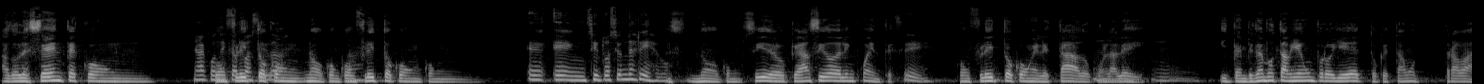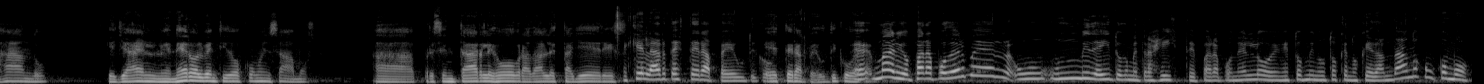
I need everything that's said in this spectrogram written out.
adolescentes con Ah, con conflicto con no con conflicto con, con En, en situación de riesgo. no con sí de los que han sido delincuentes Sí. Conflicto con el estado con la ley. y también tenemos también un proyecto que estamos trabajando que ya en enero del 22 comenzamos a presentarles obras darles talleres. Es que el arte es terapéutico. es terapéutico Eh, Mario, para poder ver un, un videito que me trajiste, para ponerlo en estos minutos que nos quedan, danos un como,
